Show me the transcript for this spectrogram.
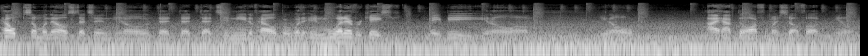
help someone else that's in you know that that that's in need of help or what in whatever case may be you know um, you know I have to offer myself up you know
